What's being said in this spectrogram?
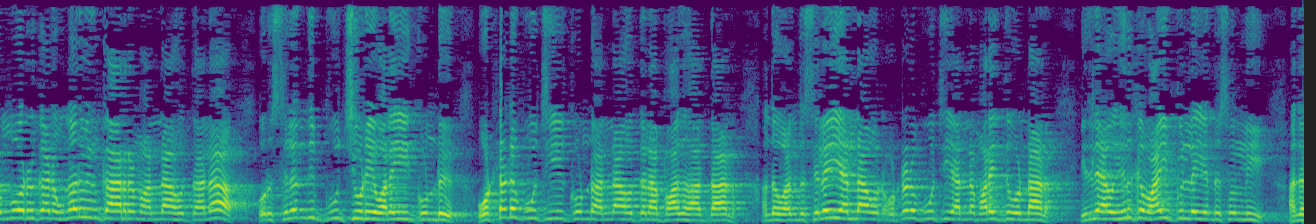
நம்மோடு இருக்கான உணர்வின் காரணமா அல்லாஹு தாலா ஒரு சிலந்தி பூச்சியுடைய வலையை கொண்டு ஒட்டட பூச்சியை கொண்டு அல்லாஹு தாலா பாதுகாத்தான். அந்த அந்த சிலையை அல்லாஹ் ஒட்டட பூச்சியை அல்ல மறைத்து கொண்டான். இதில் அவர் இருக்க வாய்ப்பில்லை என்று சொல்லி அந்த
